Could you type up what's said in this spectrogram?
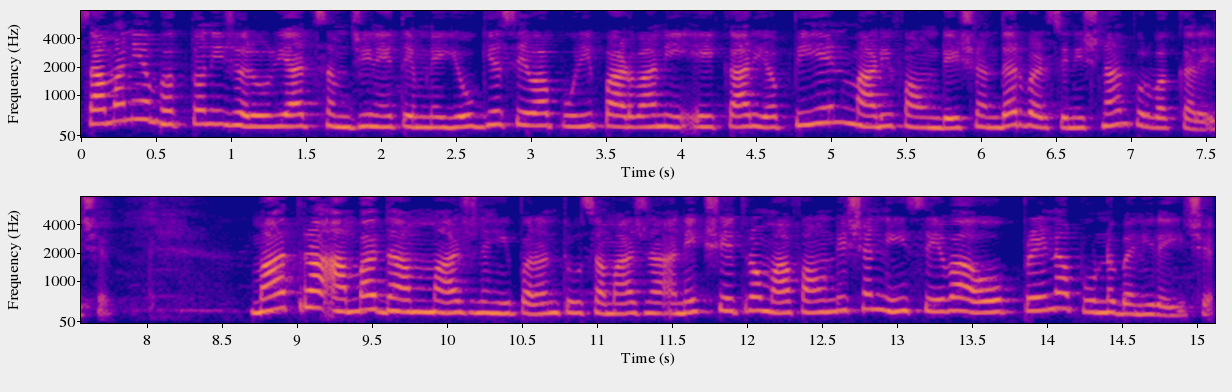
સામાન્ય ભક્તોની જરૂરિયાત સમજીને તેમને યોગ્ય સેવા પૂરી પાડવાની એ કાર્ય પીએન માળી ફાઉન્ડેશન દર વર્ષે નિષ્ણાંતપૂર્વક કરે છે. માત્ર આંબાધામમાં જ નહીં, પરંતુ સમાજના અનેક ક્ષેત્રોમાં ફાઉન્ડેશનની સેવાઓ પ્રેરણાપૂર્ણ બની રહી છે.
